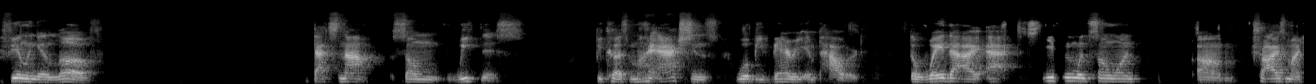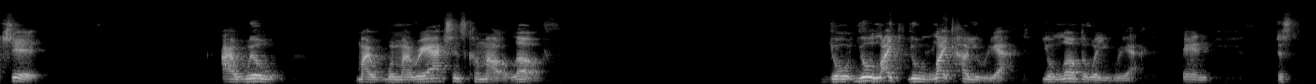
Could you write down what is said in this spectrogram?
feeling in love, that's not some weakness because my actions will be very empowered. The way that I act, even when someone um, tries my shit, I will my when my reactions come out of love, you'll you'll like you'll like how you react. You'll love the way you react, and just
